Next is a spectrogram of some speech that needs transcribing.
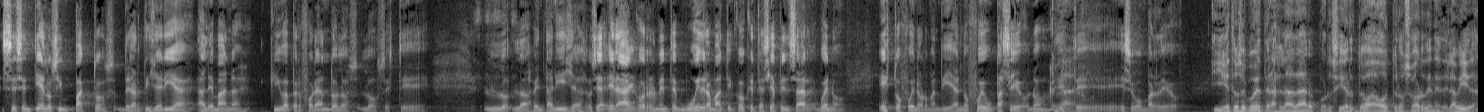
se sentían los impactos de la artillería alemana que iba perforando los, los, este, las ventanillas. O sea, era algo realmente muy dramático que te hacía pensar, bueno, esto fue Normandía, no fue un paseo, ¿no? Este, ese bombardeo. Y esto se puede trasladar, por cierto, a otros órdenes de la vida.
